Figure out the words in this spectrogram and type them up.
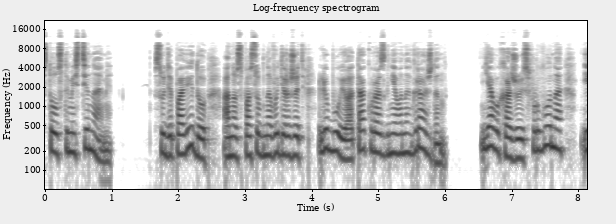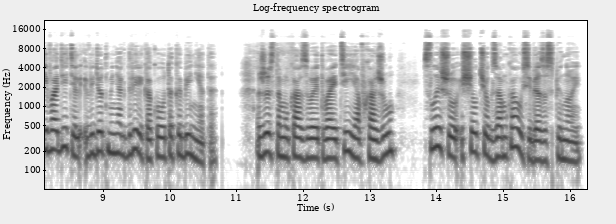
с толстыми стенами. Судя по виду, оно способно выдержать любую атаку разгневанных граждан. Я выхожу из фургона, и водитель ведет меня к двери какого-то кабинета. Жестом указывает войти, я вхожу, слышу щелчок замка у себя за спиной.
